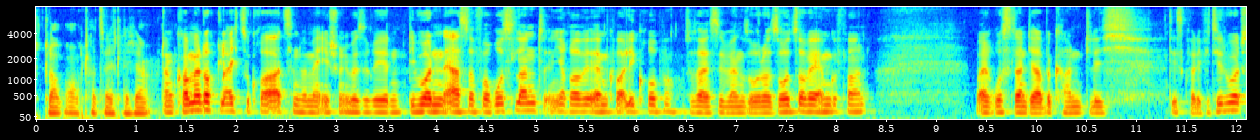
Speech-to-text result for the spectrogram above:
Ich glaube auch tatsächlich, ja. Dann kommen wir doch gleich zu Kroatien, wenn wir eh schon über sie reden. Die wurden erster vor Russland in ihrer WM-Quali-Gruppe. Das heißt, sie werden so oder so zur WM gefahren, weil Russland ja bekanntlich disqualifiziert wurde.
